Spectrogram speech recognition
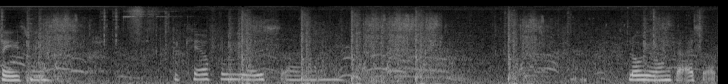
Face me. Be careful, there's uh, blow your own guys up.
